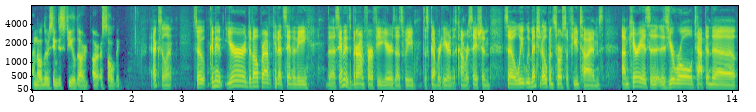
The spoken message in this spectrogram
and others in this field are, are solving. Excellent. So, Knut, you're a developer advocate at Sanity. The Sanity's been around for a few years, as we discovered here in this conversation. So, we, we mentioned open source a few times. I'm curious, is your role tapped into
